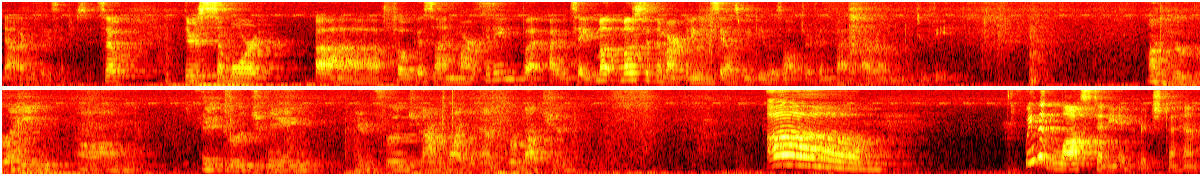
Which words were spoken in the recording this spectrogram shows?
Now everybody's interested. So there's some more uh, focus on marketing, but I would say mo- most of the marketing and sales we do is all driven by our own two feet. Are your grain um, acreage being infringed on by the hemp production? Um, we haven't lost any acreage to hemp.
